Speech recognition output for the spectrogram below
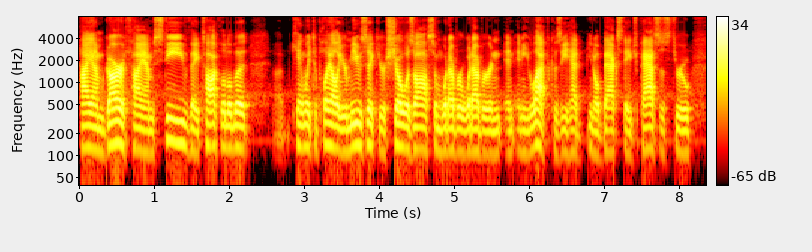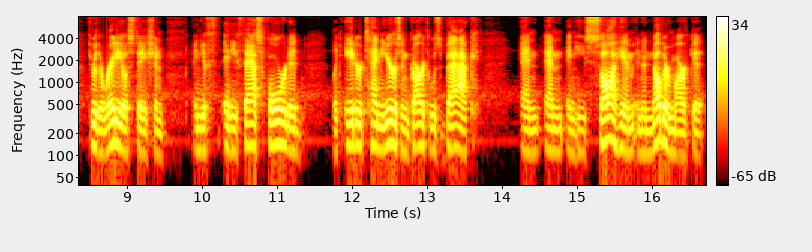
Hi i'm garth. Hi i'm steve. They talked a little bit. Uh, can't wait to play all your music. Your show was awesome whatever whatever and, and, and he left because he had you know backstage passes through through the radio station and you and he fast forwarded like eight or ten years and garth was back and and and he saw him in another market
